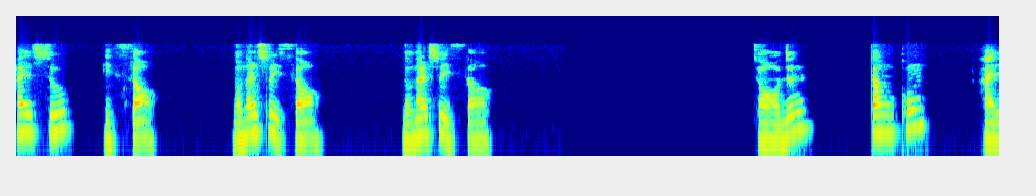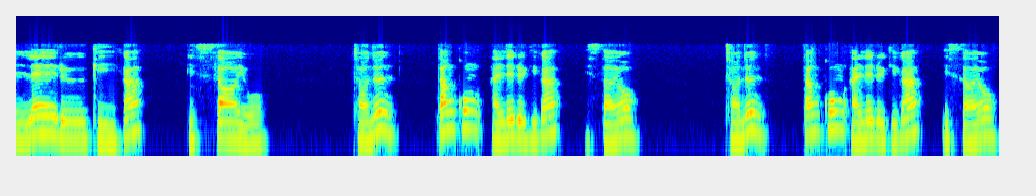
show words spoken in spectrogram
할 수 있어. 넌 할 수 있어. 넌 할 수 있어. 저는 땅콩 알레르기가 있어요. 저는 땅콩 알레르기가 있어요. 저는 땅콩 알레르기가 있어요.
